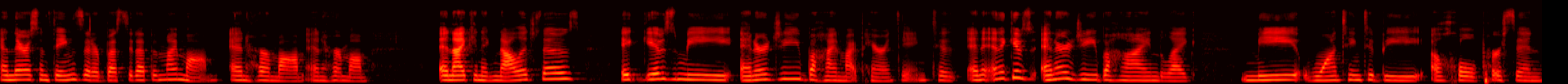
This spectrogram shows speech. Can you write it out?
and there are some things that are busted up in my mom and her mom and her mom, and I can acknowledge those. It gives me energy behind my parenting to, and and it gives energy behind like me wanting to be a whole person,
